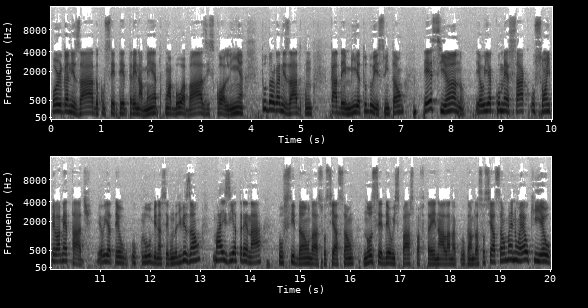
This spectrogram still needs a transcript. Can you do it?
organizado, com CT de treinamento, com uma boa base, escolinha, tudo organizado, com academia, tudo isso. Então, esse ano eu ia começar o sonho pela metade. Eu ia ter o, o clube na segunda divisão, mas ia treinar o Sidão da associação, nos cedeu o espaço para treinar lá no campo da associação, mas não é o que eu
